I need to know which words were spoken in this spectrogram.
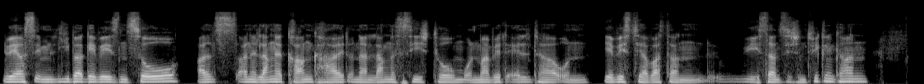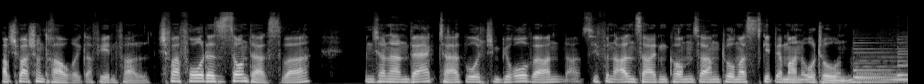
wäre es ihm lieber gewesen so, als eine lange Krankheit und ein langes Siechtum und man wird älter und ihr wisst ja, was dann, wie es dann sich entwickeln kann. Aber ich war schon traurig, auf jeden Fall. Ich war froh, dass es sonntags war und ich an einem Werktag, wo ich im Büro war, und sie von allen Seiten kommen, sagen, Thomas, gib mir mal einen O-Ton.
